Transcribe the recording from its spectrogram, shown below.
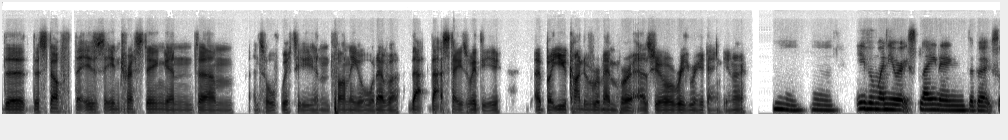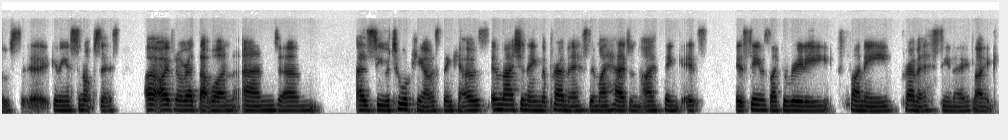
the the stuff that is interesting and um and sort of witty and funny or whatever that that stays with you, uh, but you kind of remember it as you're rereading. You know. Mm-hmm. Even when you were explaining the book, sort of uh, giving a synopsis, I, have not read that one. And um, as you were talking, I was thinking, I was imagining the premise in my head, and I think it's it seems like a really funny premise. You know, like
